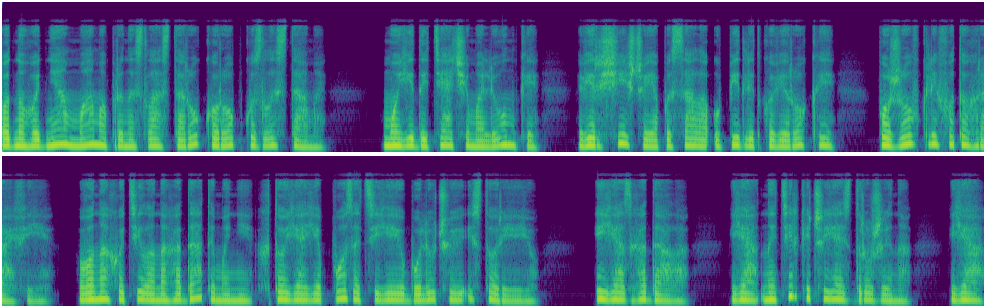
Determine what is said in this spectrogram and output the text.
Одного дня мама принесла стару коробку з листами, мої дитячі малюнки, вірші, що я писала у підліткові роки, пожовклі фотографії. Вона хотіла нагадати мені, хто я є поза цією болючою історією. І я згадала я не тільки чиясь дружина, я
